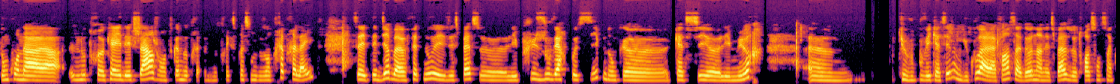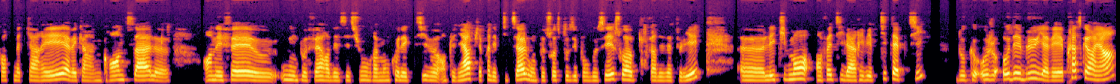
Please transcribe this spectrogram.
Donc on a notre cahier des charges ou en tout cas notre, notre expression de besoin très très light. Ça a été de dire bah, faites-nous les espaces euh, les plus ouverts possibles, donc euh, casser les murs que vous pouvez casser. Donc du coup à la fin ça donne un espace de 350 mètres carrés avec une grande salle en effet où on peut faire des sessions vraiment collectives en plénière, puis après des petites salles où on peut soit se poser pour bosser, soit pour faire des ateliers. Euh, l'équipement, en fait, il est arrivé petit à petit. Donc au, début, il y avait presque rien.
